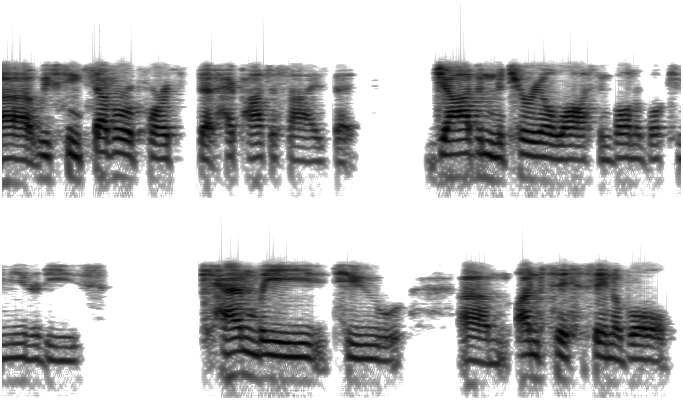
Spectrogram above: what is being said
Uh, we've seen several reports that hypothesize that job and material loss in vulnerable communities can lead to um, unsustainable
